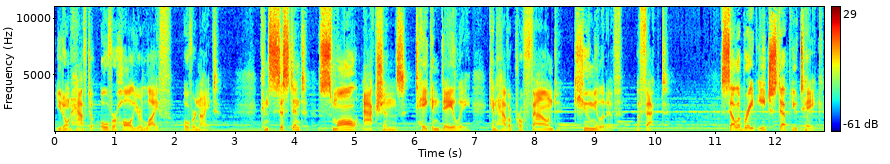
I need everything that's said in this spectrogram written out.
You don't have to overhaul your life overnight. Consistent, small actions taken daily can have a profound, cumulative effect. Celebrate each step you take,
